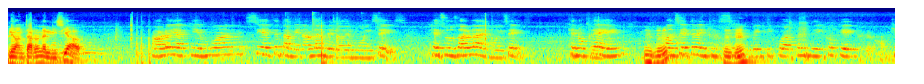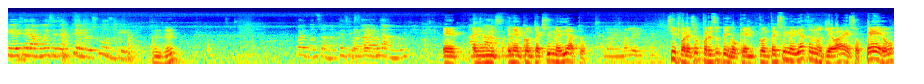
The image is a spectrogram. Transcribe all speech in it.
levantaron al liciado. Pablo, y aquí en Juan 7 también hablan de lo de Moisés. Jesús habla de Moisés, que no creen. Juan 7, 24, 25, que, que será Moisés el que los juzgue. Pues mostrando que se está hablando. Eh, en, el contexto inmediato. La misma ley. Sí, por eso, por eso te digo que el contexto inmediato nos lleva a eso, pero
